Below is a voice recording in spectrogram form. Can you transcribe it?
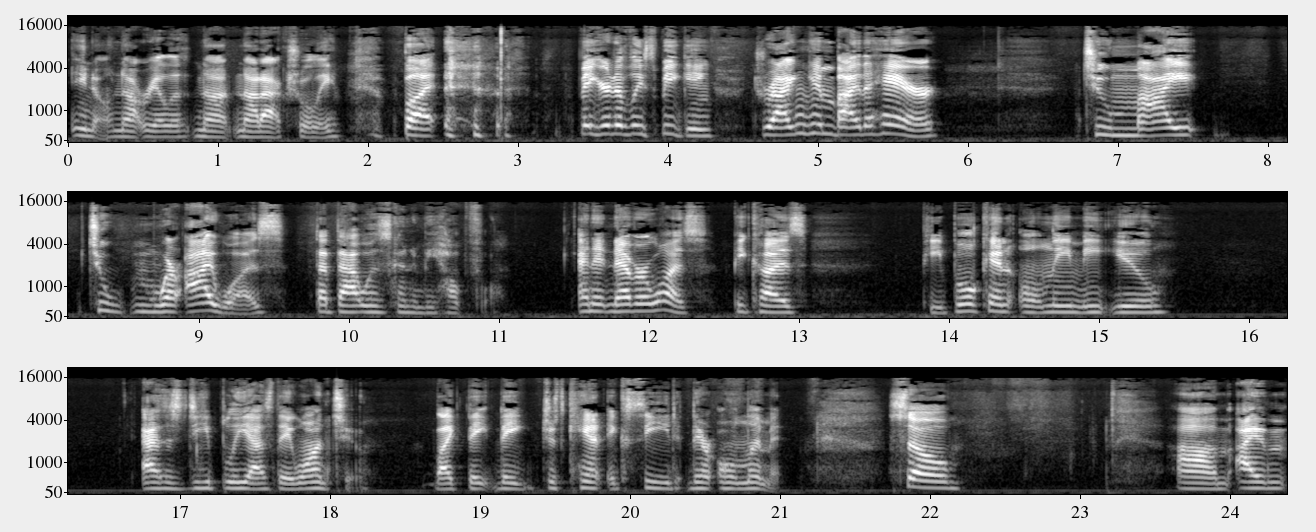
you know, not real, not not actually, but figuratively speaking, dragging him by the hair to my to where I was, that that was going to be helpful. And it never was because people can only meet you as deeply as they want to. Like they they just can't exceed their own limit. So um I'm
